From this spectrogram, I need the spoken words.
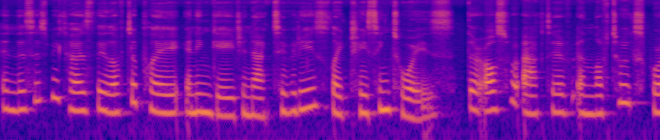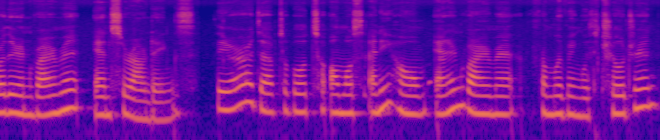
And this is because they love to play and engage in activities like chasing toys. They're also active and love to explore their environment and surroundings. They are adaptable to almost any home and environment from living with children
